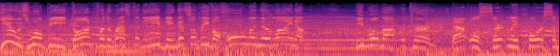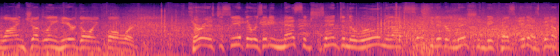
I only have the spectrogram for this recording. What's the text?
Hughes will be gone for the rest of the evening. This will leave a hole in their lineup. He will not return. That will certainly force some line juggling here going forward. Curious to see if there was any message sent in the room in that second intermission because it has been a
